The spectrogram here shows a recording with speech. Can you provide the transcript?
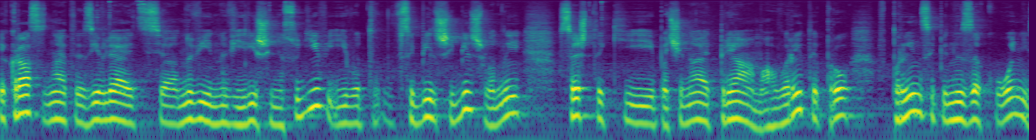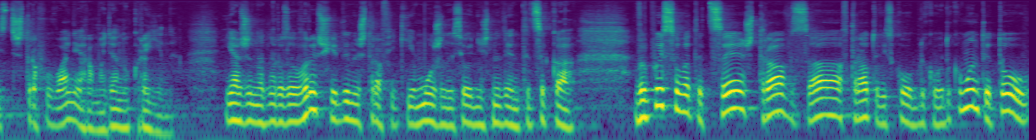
якраз знаєте, з'являються нові нові рішення судів, і от все більше і більше вони все ж таки починають прямо говорити про в принципі незаконність штрафування громадян України. Я вже неодноразово говорив, що єдиний штраф, який може на сьогоднішній день ТЦК виписувати, це штраф за втрату військово-облікового документу, то у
